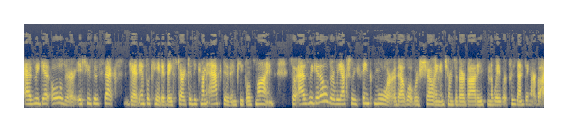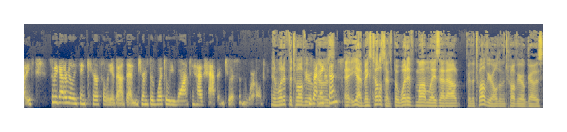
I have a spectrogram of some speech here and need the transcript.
as we get older, issues of sex get implicated. They start to become active in people's minds. So as we get older, we actually think more about what we're showing in terms of our bodies and the way we're presenting our bodies. So we got to really think carefully about that in terms of what do we want to have happen to us in the world. And what if the 12 year old Does that goes, make sense? Uh, yeah, it makes total sense. But what if mom lays that out for the 12 year old and the 12 year old goes,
